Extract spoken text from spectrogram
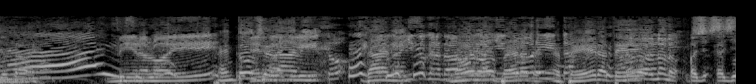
yo trabajo. Míralo ahí. Entonces, el Dani, gallito, Dani, el gallito que le estaba no, no, espérate, ahorita. espérate. No, no, no, oye, oye,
